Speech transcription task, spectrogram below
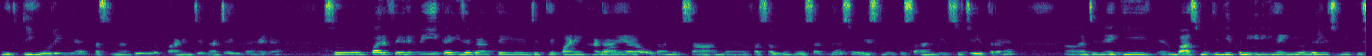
ਪੂਰਤੀ ਹੋ ਰਹੀ ਹੈ ਫਸਲਾਂ ਦੇ ਪਾਣੀ ਜਿੰਨਾ ਚਾਹੀਦਾ ਹੈਗਾ। ਸੋ ਪਰ ਫਿਰ ਵੀ ਕਈ ਜਗ੍ਹਾ ਤੇ ਜਿੱਥੇ ਪਾਣੀ ਖੜਾ ਹੈ ਉਹਦਾ ਨੁਕਸਾਨ ਫਸਲ ਨੂੰ ਹੋ ਸਕਦਾ ਸੋ ਇਸ ਲਈ ਕਿਸਾਨ ਵੀ ਸੁਚੇਤ ਰਹਿਣ। ਜਿਵੇਂ ਕਿ ਬਾਸਮਤੀ ਦੀ ਪਨੀਰੀ ਹੈਗੀ ਉਹਦੇ ਵਿੱਚ ਵੀ ਕੁਝ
